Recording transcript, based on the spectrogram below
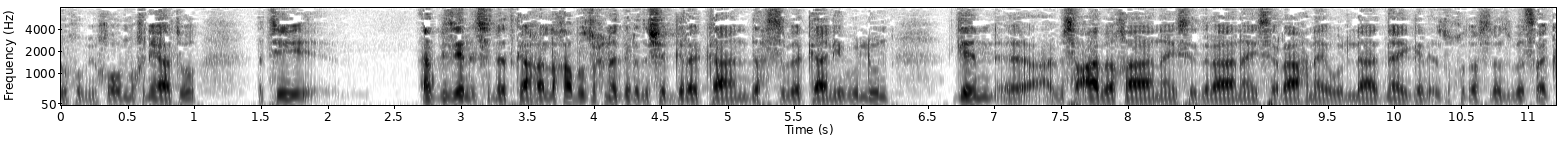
ድኹም ይኸውን። ምኽንያቱ እቲ ኣብ ግዜ ንእስነትካ ከለኻ ብዙሕ ነገር ዘሸግረካን ዘሕስበካን የብሉን። ግን ምስ ዓበኻ ናይ ስድራ፣ ናይ ስራሕ፣ ናይ ውላድ፣ ናይ ገለ እዚ ኩታ ስለ ዝበጸካ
